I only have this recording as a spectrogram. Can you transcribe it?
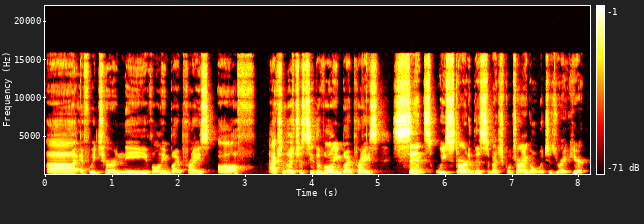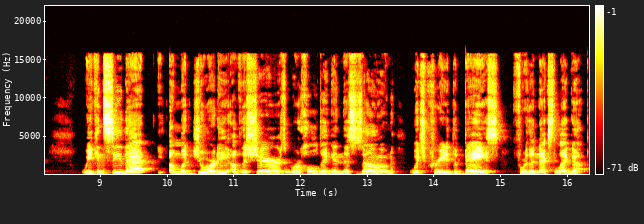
Uh, if we turn the volume by price off, actually, let's just see the volume by price since we started this symmetrical triangle, which is right here. We can see that a majority of the shares were holding in this zone, which created the base for the next leg up.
